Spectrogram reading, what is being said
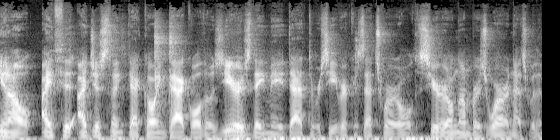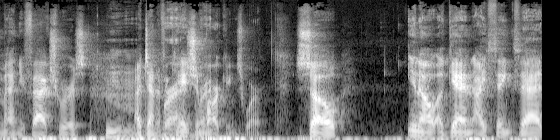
you know, I th- I just think that going back all those years, they made that the receiver because that's where all the serial numbers were, and that's where the manufacturer's identification Mm-hmm. right. markings were. So, you know, again, I think that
